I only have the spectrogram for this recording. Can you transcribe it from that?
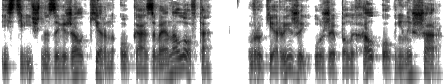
истерично завизжал Керн, указывая на Лофта. В руке рыжей уже полыхал огненный шар,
